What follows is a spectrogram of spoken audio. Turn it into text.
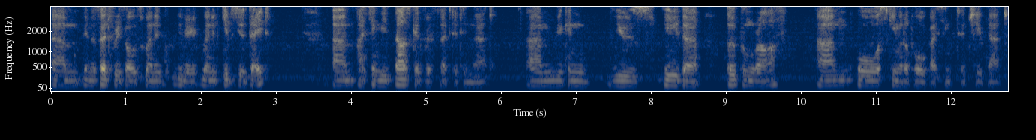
um, in the search results when it you know when it gives you a date. Um, I think it does get reflected in that. you can use either Open Graph um, or schema.org, I think, to achieve that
